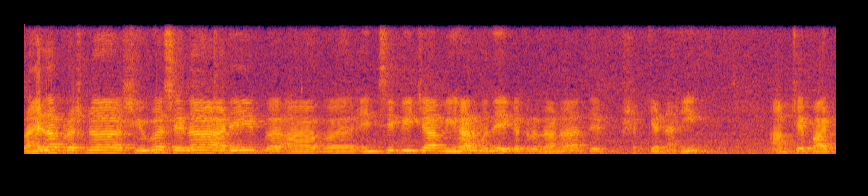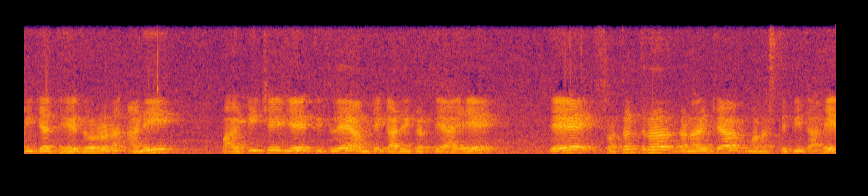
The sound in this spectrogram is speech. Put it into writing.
राहिला प्रश्न शिवसेना आणि एन सी पीच्या बिहारमध्ये एकत्र जाणं ते शक्य नाही. आमचे पार्टीच्या ध्येय धोरण आणि पार्टीचे जे तिथले आमचे कार्यकर्ते आहे ते स्वतंत्र लढायच्या मनस्थितीत आहे.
